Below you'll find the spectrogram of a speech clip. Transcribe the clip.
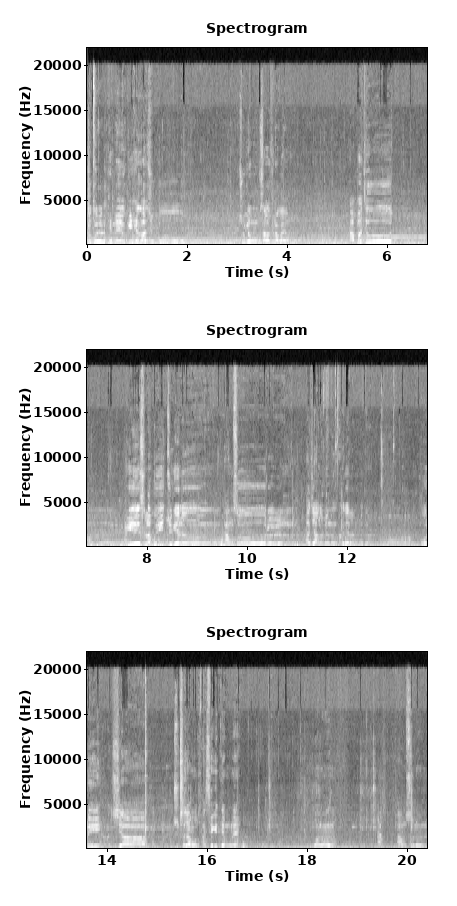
흙을 대매우기 해가지고 조경 공사가 들어가요. 아파트 음, 위에 슬라브 위쪽에는 방수를 하지 않으면 큰일 납니다. 어, 물이 지하 주차장으로 다 새기 때문에 이거는 방수는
